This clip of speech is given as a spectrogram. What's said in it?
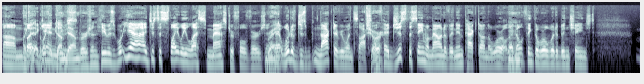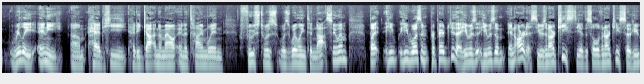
Um, Like, but a, again, like a dumbed was- down version? He was, yeah, just a slightly less masterful version Right. that would have just knocked everyone's socks Sure. off. Had just the same amount of an impact on the world. I don't think the world would have been changed really any um, had he had he gotten him out in a time when Fust was was willing to not sue him, but he he wasn't prepared to do that. He was he was a, an artist. He was an artiste. He had the soul of an artiste. So he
